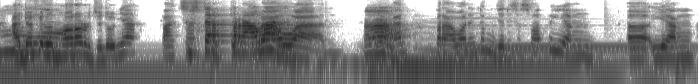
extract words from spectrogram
Oh, Ada iya. film horor judulnya Pacar Suster Perawan. Perawan. Ya Ah, kan? perawan itu menjadi sesuatu yang uh, yang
